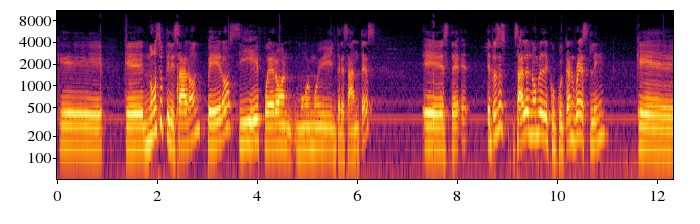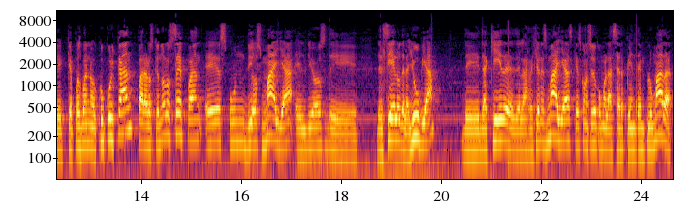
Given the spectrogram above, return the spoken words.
que, que no se utilizaron, pero sí fueron muy, muy interesantes. Este, entonces sale el nombre de Kukulkan Wrestling, que, que, pues bueno, Kukulkan, para los que no lo sepan, es un dios maya, el dios de, del cielo, de la lluvia, de, de aquí, de, de, las regiones mayas, que es conocido como la serpiente emplumada.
